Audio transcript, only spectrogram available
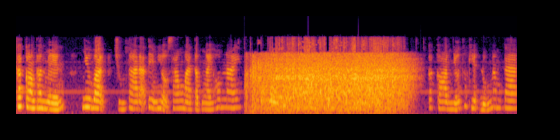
Các con thân mến, như vậy chúng ta đã tìm hiểu xong bài tập ngày hôm nay. Cô chúc các con con nhớ thực hiện đúng 5K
